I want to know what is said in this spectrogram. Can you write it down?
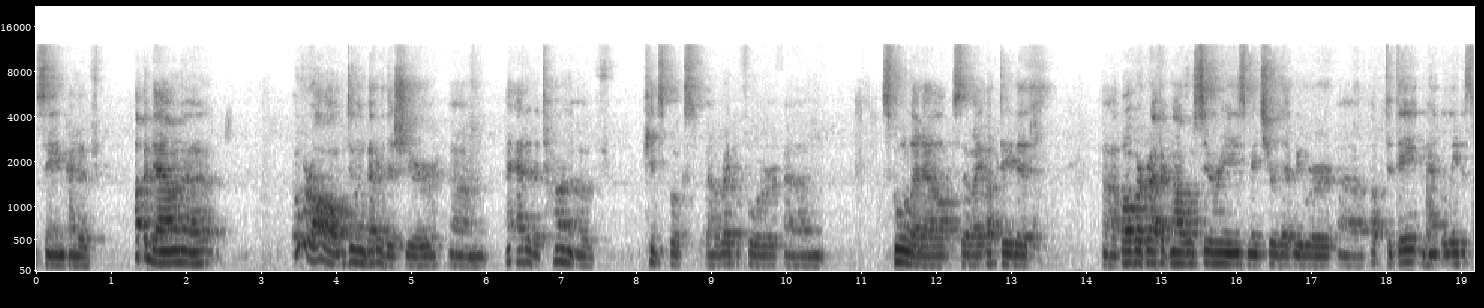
same kind of up and down. Uh, overall, doing better this year. Um, I added a ton of kids' books uh, right before um, school let out. So I updated uh, all of our graphic novel series, made sure that we were uh, up to date and had the latest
